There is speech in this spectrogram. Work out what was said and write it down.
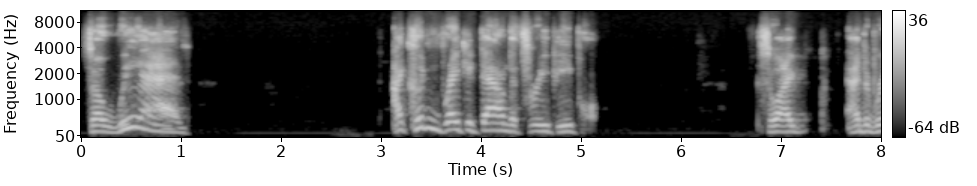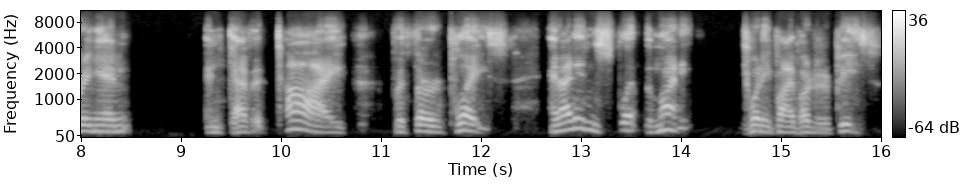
So we had, I couldn't break it down to three people. So I had to bring in and have a tie for third place. And I didn't split the money, mm. 2,500 apiece.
